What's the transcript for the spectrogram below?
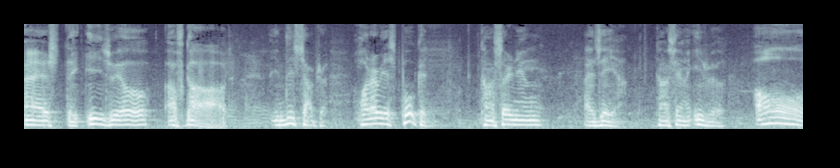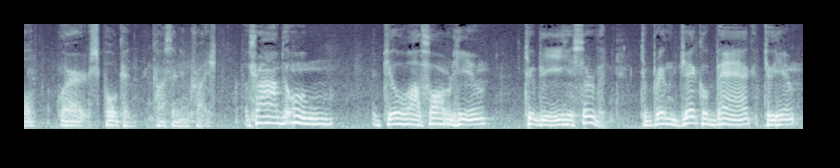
as the Israel of God. In this chapter, whatever is spoken concerning Isaiah, concerning Israel, all were spoken concerning Christ. From the womb, Jehovah formed him to be his servant, to bring Jacob back to him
